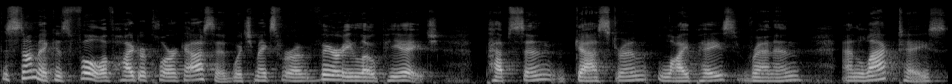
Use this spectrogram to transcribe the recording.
The stomach is full of hydrochloric acid, which makes for a very low pH. Pepsin, gastrin, lipase, renin, and lactase,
